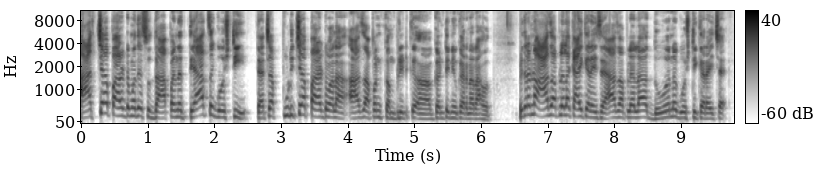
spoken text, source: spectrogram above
आजच्या पार्टमध्ये सुद्धा आपण त्याच गोष्टी त्याच्या पुढच्या पार्टवाला आज आपण कंप्लीट कंटिन्यू करणार आहोत. मित्रांनो आज आपल्याला काय करायचं आहे आज आपल्याला दोन गोष्टी करायच्या आहे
